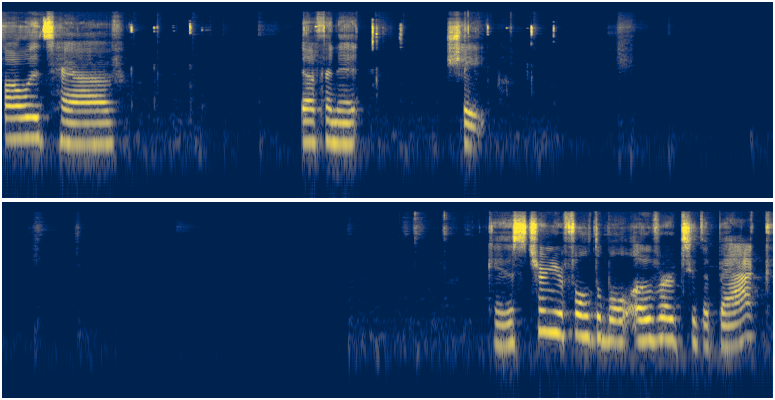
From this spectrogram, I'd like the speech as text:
solids have definite shape. Okay, let's turn your foldable over to the back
